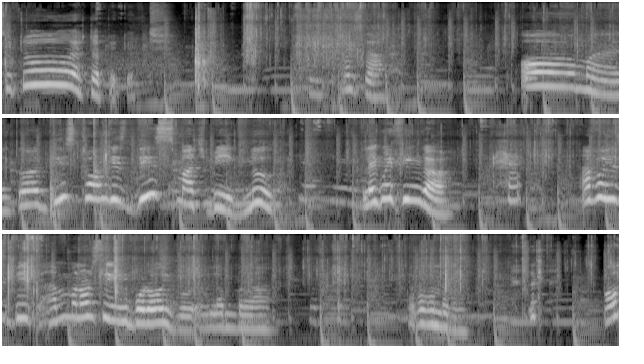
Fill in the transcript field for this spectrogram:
ছোটো একটা packet What's that? Oh my god, this tongue is this much big. Look, like my finger. আবার is big. আমি মনে হচ্ছে বড় হইব লম্বা তারপর বন্ধ করো Oh,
